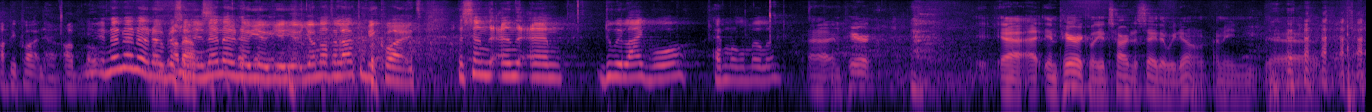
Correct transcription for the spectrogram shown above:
I'll be quiet now. I'll, I'll, no, no, no, no, listen, no, no, no, you, you, you're not allowed to be quiet. Listen, and um, do we like war, Admiral Mullen? Uh, empiric uh, empirically, it's hard to say that we don't. I mean, uh,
